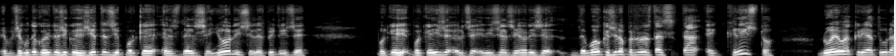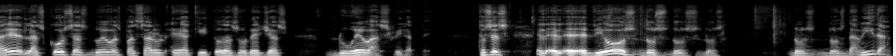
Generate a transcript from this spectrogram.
2 Corintios 5, 17, dice, porque el del Señor, dice el Espíritu, dice, porque, porque dice, el, dice el Señor, dice, de modo que si una persona está, está en Cristo, nueva criatura es, las cosas nuevas pasaron, he aquí, todas son hechas nuevas, fíjate. Entonces, el, el, Dios nos, nos, nos, nos da vida.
